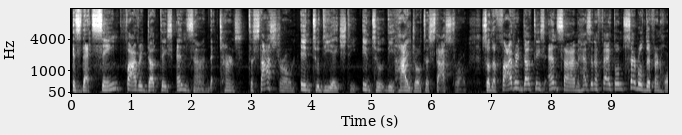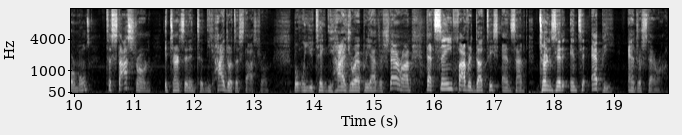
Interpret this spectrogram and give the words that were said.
it's that same 5-reductase enzyme that turns testosterone into DHT, into dehydrotestosterone. So the 5-reductase enzyme has an effect on several different hormones, testosterone, it turns it into dehydrotestosterone. But when you take dehydroepiandrosterone, that same 5-reductase enzyme turns it into epiandrosterone.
